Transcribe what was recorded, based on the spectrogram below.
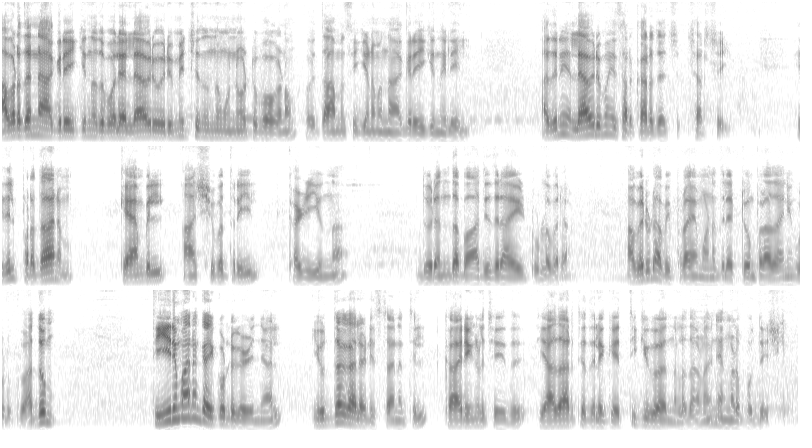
അവർ തന്നെ ആഗ്രഹിക്കുന്നത് പോലെ എല്ലാവരും ഒരുമിച്ച് നിന്ന് മുന്നോട്ട് പോകണം താമസിക്കണമെന്ന് ആഗ്രഹിക്കുന്ന നിലയിൽ. അതിന് എല്ലാവരുമായി സർക്കാർ ചർച്ച ചെയ്യും. ഇതിൽ പ്രധാനം ക്യാമ്പിൽ ആശുപത്രിയിൽ കഴിയുന്ന ദുരന്ത ബാധിതരായിട്ടുള്ളവരാണ് അവരുടെ അഭിപ്രായമാണ് ഇതിൽ ഏറ്റവും പ്രാധാന്യം കൊടുക്കുക. അതും തീരുമാനം കൈക്കൊണ്ട് കഴിഞ്ഞാൽ യുദ്ധകാലാടിസ്ഥാനത്തിൽ കാര്യങ്ങൾ ചെയ്ത് യാഥാർത്ഥ്യത്തിലേക്ക് എത്തിക്കുക എന്നുള്ളതാണ് ഞങ്ങളിപ്പോൾ ഉദ്ദേശിക്കുന്നത്.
